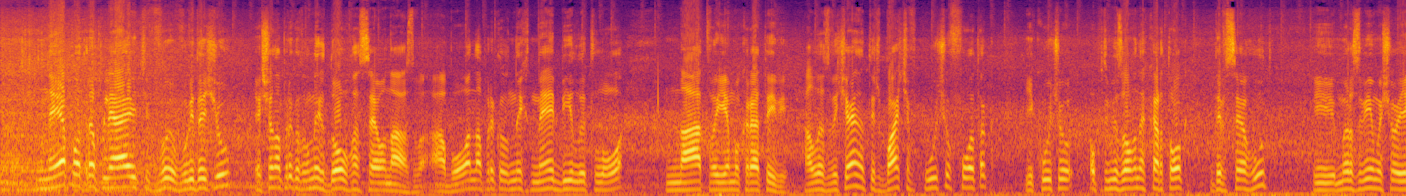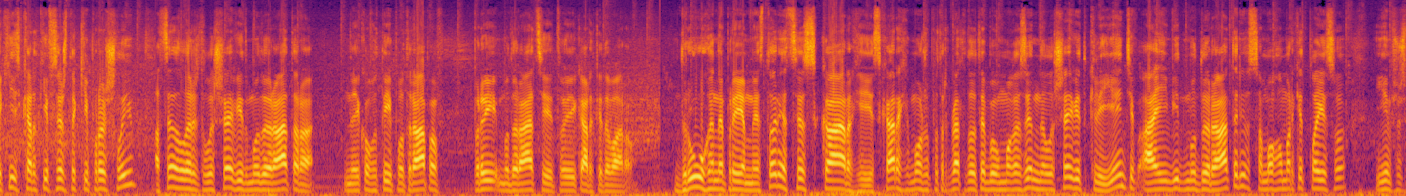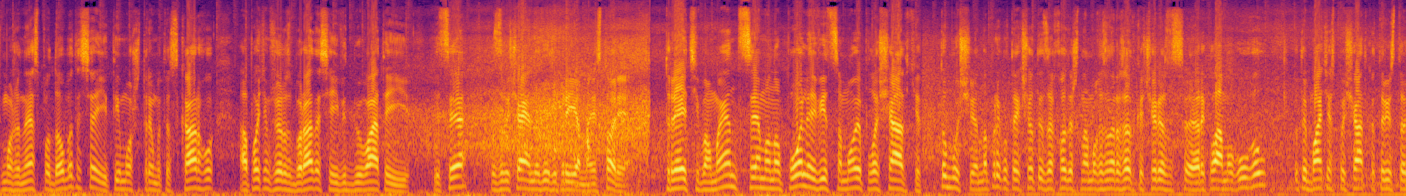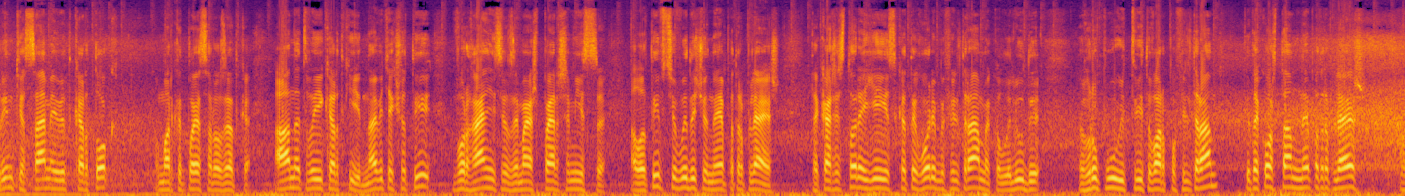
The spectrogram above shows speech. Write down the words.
не потрапляють в видачу, якщо, наприклад, у них довга SEO назва, або, наприклад, у них не біле тло на твоєму креативі. Але звичайно, ти ж бачив кучу фоток і кучу оптимізованих карток, де все гуд. І ми розуміємо, що якісь картки все ж таки пройшли, а це залежить лише від модератора, на якого ти потрапив при модерації твоєї картки товару. Друга неприємна історія це скарги. І скарги можуть потрапляти до тебе в магазин не лише від клієнтів, а й від модераторів самого маркетплейсу. Їм щось може не сподобатися, і ти можеш отримати скаргу, а потім вже розбиратися і відбивати її. І це зазвичай не дуже приємна історія. Третій момент це монополія від самої площадки. Тому що, наприклад, якщо ти заходиш на магазин розетка через е, рекламу Google, то ти бачиш спочатку три сторінки саме від карток маркетплейса розетка, а не твої картки. Навіть якщо ти в органіці займаєш перше місце, але ти в цю видачу не потрапляєш. Така ж історія є і з категоріями фільтрами, коли люди групують твій товар по фільтрам, ти також там не потрапляєш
